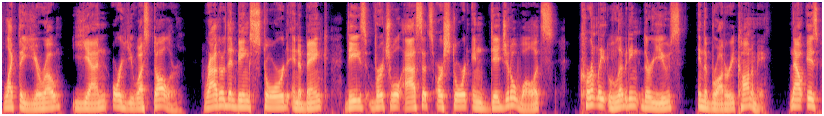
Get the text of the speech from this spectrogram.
like the euro, yen, or US dollar. Rather than being stored in a bank, these virtual assets are stored in digital wallets, currently limiting their use in the broader economy. Now, is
